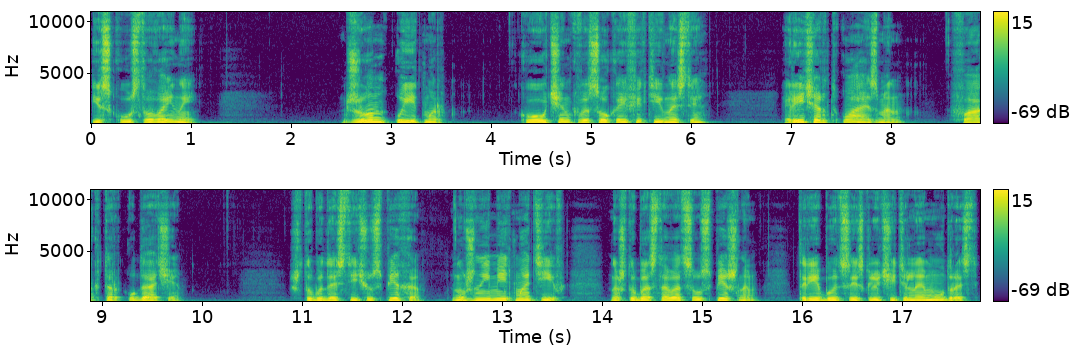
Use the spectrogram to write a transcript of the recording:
Искусство войны. Джон Уитмар. Коучинг высокой эффективности. Ричард Уайзман. Фактор удачи. Чтобы достичь успеха, нужно иметь мотив, но чтобы оставаться успешным, требуется исключительная мудрость.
